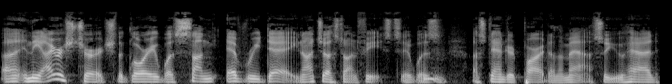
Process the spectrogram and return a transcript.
Uh, in the Irish church, the Gloria was sung every day, not just on feasts. It was a standard part of the mass. So you had,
